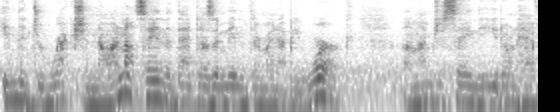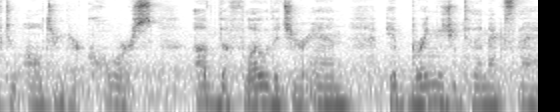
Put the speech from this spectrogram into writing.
in the direction. Now, I'm not saying that that doesn't mean that there might not be work. Um, I'm just saying that you don't have to alter your course of the flow that you're in. It brings you to the next thing.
